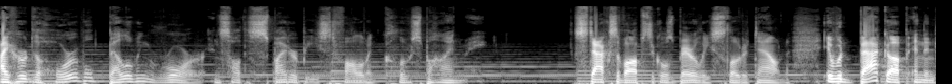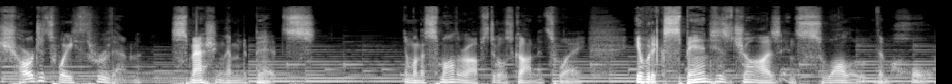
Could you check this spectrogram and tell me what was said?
I heard the horrible bellowing roar and saw the spider beast following close behind me. Stacks of obstacles barely slowed it down. It would back up and then charge its way through them, smashing them into bits. And when the smaller obstacles got in its way, it would expand his jaws and swallow them whole.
